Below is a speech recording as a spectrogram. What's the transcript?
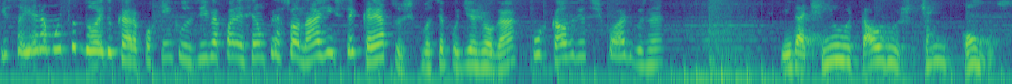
Isso aí era muito doido, cara, porque inclusive apareceram personagens secretos que você podia jogar por causa desses códigos, né? E ainda tinha o tal dos chain combos.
